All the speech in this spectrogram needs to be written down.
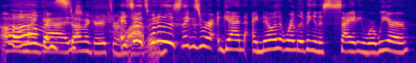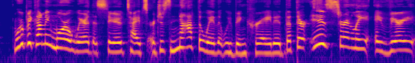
Oh, oh, my gosh. stomach hurts from and so it's one of those things where again i know that we're living in a society where we are we're becoming more aware that stereotypes are just not the way that we've been created that there is certainly a very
